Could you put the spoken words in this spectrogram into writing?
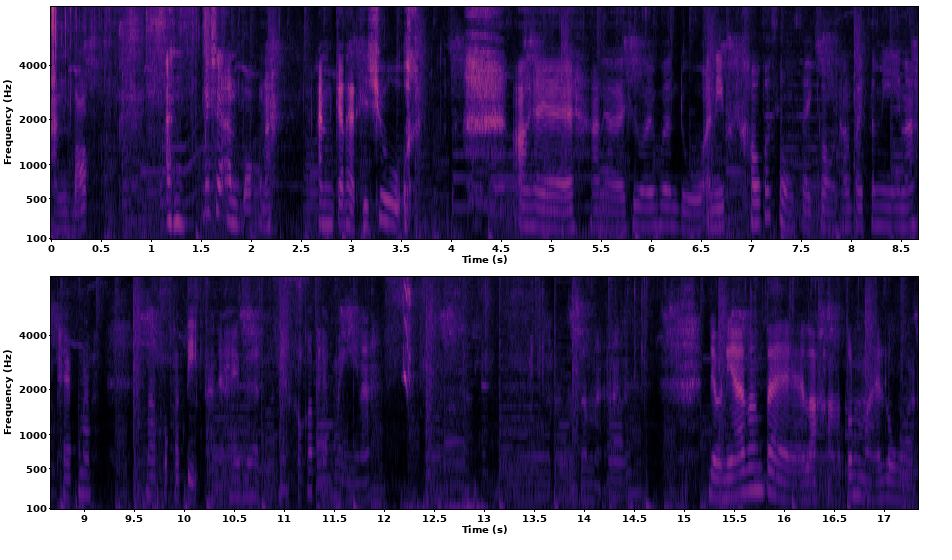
อันบ็อกอันไม่ใช่อันบ็อกนะ อันกระดาษทิชชู่โอเคอันเดี๋ยวช่วยเพื่อนดู อันนี้เขาก็ส่งใส่กล่องทางไปรษณีย์นะ แพ็คมามาปกติอะเดี๋ยวให้เพื่อนเนี่ยเขาก็แพ็คมาอย่างนี้นะ เดี๋ยวนี้ตั้งแต่ราคาต้นไม้ลงอะ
